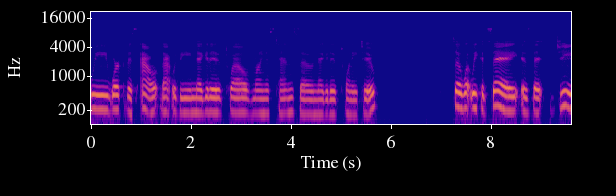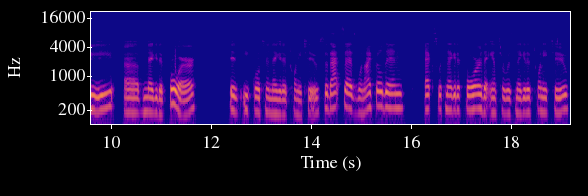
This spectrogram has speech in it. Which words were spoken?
we work this out, that would be negative 12 minus 10, so negative 22. So what we could say is that g of negative 4 is equal to negative 22. So that says when I filled in x with negative 4, the answer was negative 22,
